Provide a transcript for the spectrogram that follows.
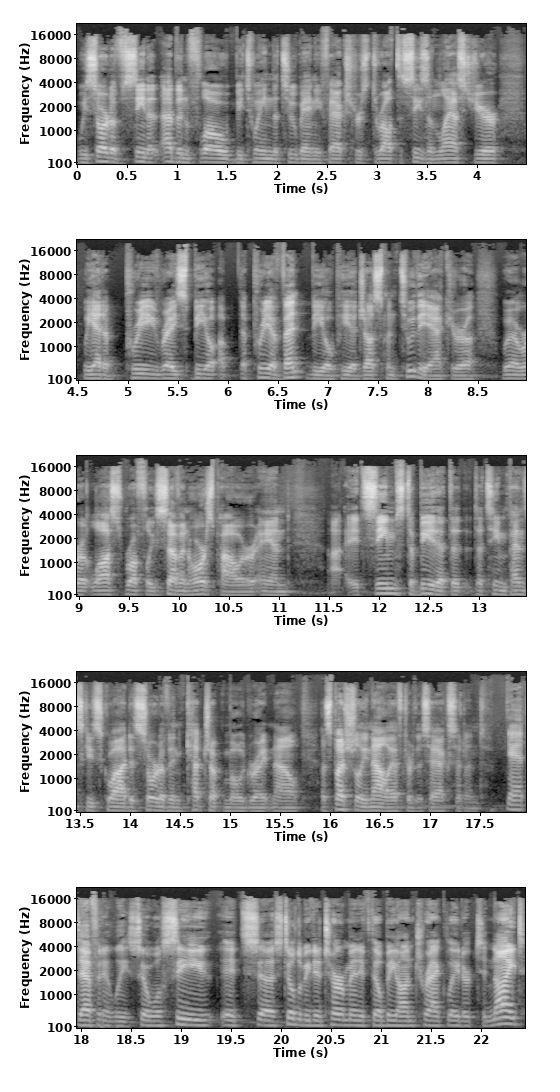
we sort of seen an ebb and flow between the two manufacturers throughout the season last year. We had a pre-race BO, a pre-event BOP adjustment to the Acura where it lost roughly seven horsepower, and uh, it seems to be that the, the Team Penske squad is sort of in catch-up mode right now, especially now after this accident. Yeah, definitely. So we'll see. It's uh, still to be determined if they'll be on track later tonight.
